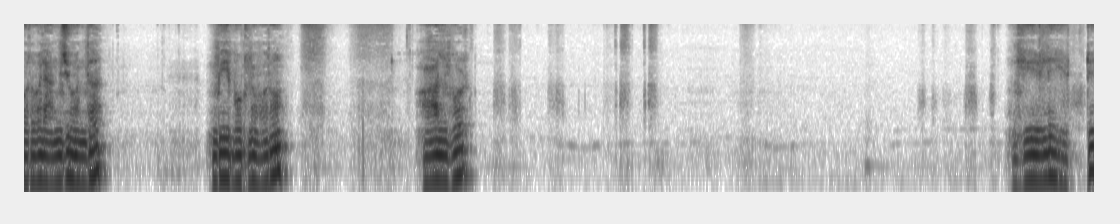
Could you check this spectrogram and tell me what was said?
ஒருவேளை அஞ்சு வந்தால் பி போர்டில் வரும். ஆல் போர்டு ஏழு எட்டு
